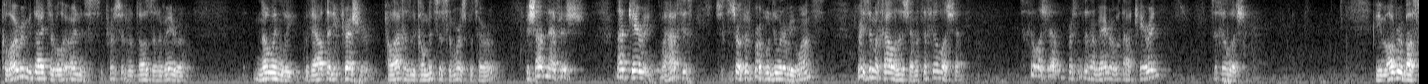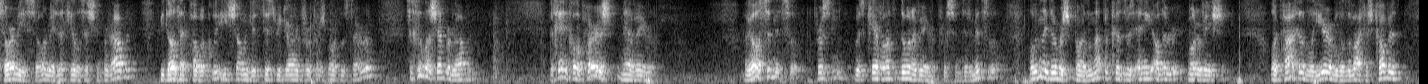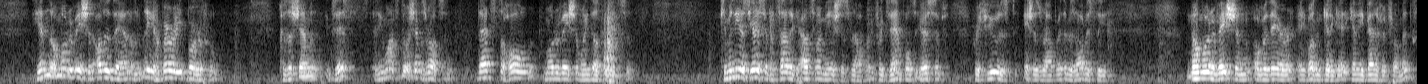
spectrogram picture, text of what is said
A person who does an Avera, knowingly, without any pressure, Allah has become mitzvah samurs b'torah. Uh, B'shad nefesh, not caring. Lahach is just to show Baruch do whatever he wants. Raise a machal Hashem. It's a chil Hashem. It's a chil Hashem. A person did an avera without caring. It's a chil Hashem. If he does that publicly, he's showing his disregard for Kadosh Baruch Hu's Torah. It's a chil Hashem b'rabban. V'chein kol aparish me'avera. I also mitzvah. Person was careful not to do an avera. Person did a mitzvah. Not because there was any other motivation. He had no motivation other than because Hashem exists and he wants to do Hashem's ratzon. That's the whole motivation why he does the mitzvah. For example, Yosef refused Isha's rabbi. There was obviously no motivation over there. He wasn't getting, getting any benefit from it.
